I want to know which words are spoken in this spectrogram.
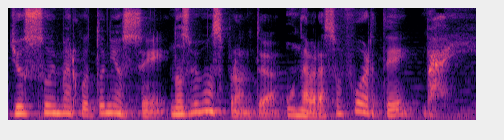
Yo soy Marco Antonio C. Nos vemos pronto. Un abrazo fuerte. Bye.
